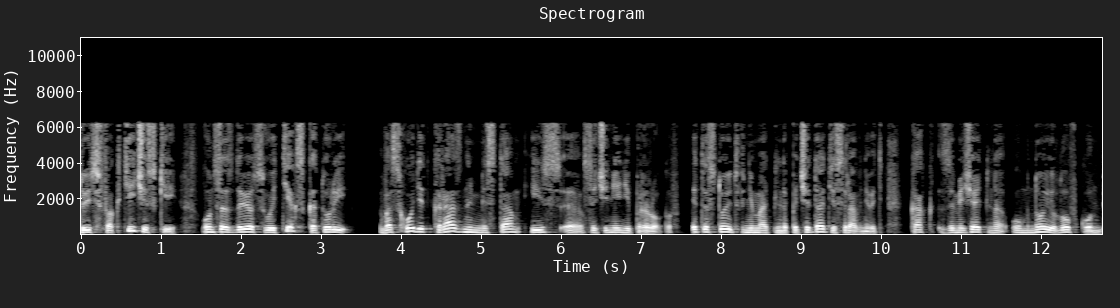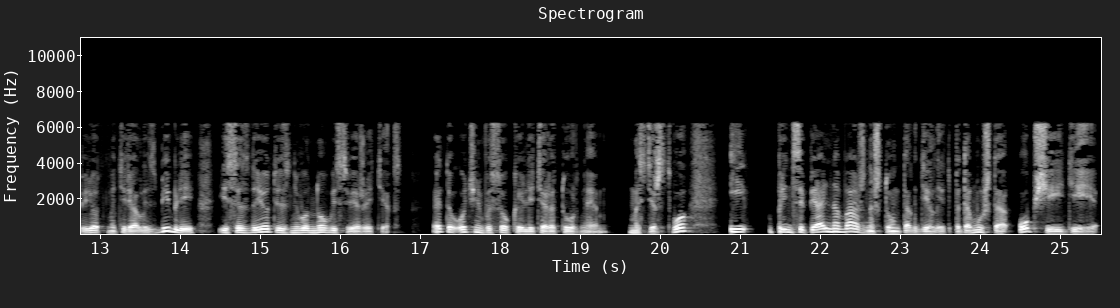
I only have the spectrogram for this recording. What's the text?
То есть фактически он создает свой текст, который восходит к разным местам из э, сочинений пророков. Это стоит внимательно почитать и сравнивать, как замечательно умно и ловко он берет материал из Библии и создает из него новый свежий текст. Это очень высокое литературное мастерство, и принципиально важно, что он так делает, потому что общая идея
